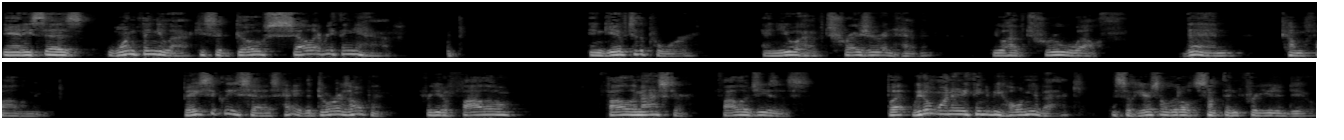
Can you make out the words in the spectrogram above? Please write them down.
And he says, one thing you lack. He said, go sell everything you have and give to the poor and you will have treasure in heaven. You'll have true wealth. Then come follow me. Basically he says, hey, the door is open for you to follow, follow the master, follow Jesus. But we don't want anything to be holding you back. And so here's a little something for you to do.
